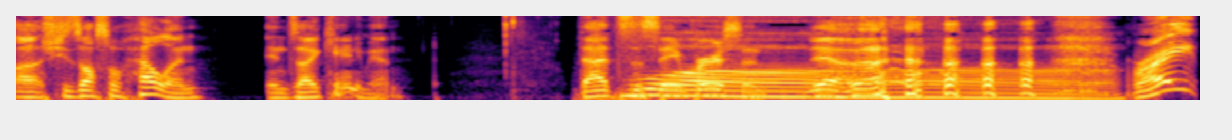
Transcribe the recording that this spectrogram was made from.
uh, she's also Helen inside Candyman. That's the same person. Yeah. Right?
